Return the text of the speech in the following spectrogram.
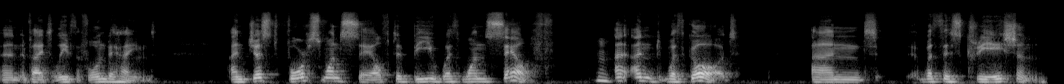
And in fact, to leave the phone behind. And just force oneself to be with oneself mm. and, and with God and with this creation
